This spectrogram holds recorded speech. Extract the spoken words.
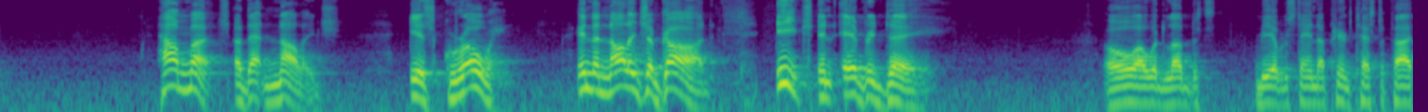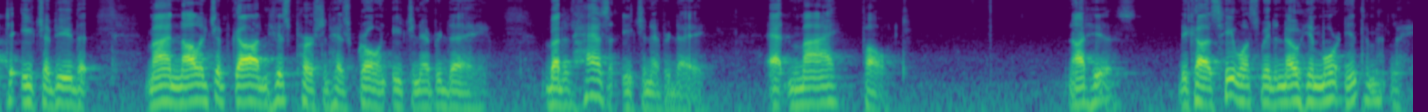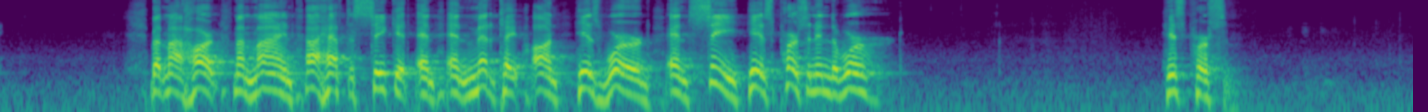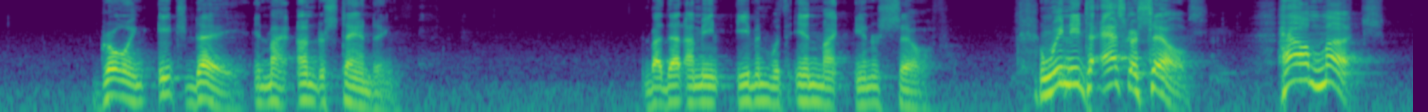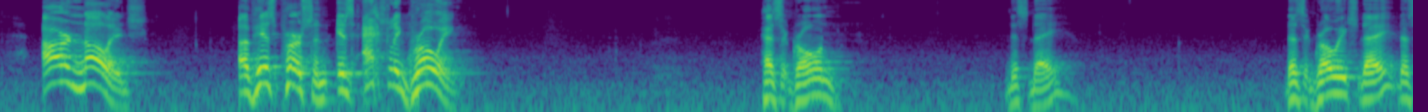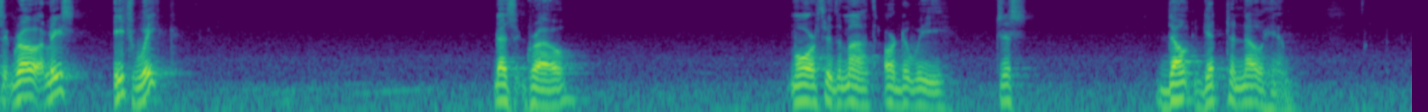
how much of that knowledge is growing in the knowledge of God each and every day. Oh, I would love to be able to stand up here and testify to each of you that my knowledge of God and His person has grown each and every day. But it hasn't each and every day at my fault, not His, because He wants me to know Him more intimately. But my heart, my mind, I have to seek it and, and meditate on His Word and see His person in the Word. His person growing each day in my understanding. And by that I mean even within my inner self. And we need to ask ourselves how much our knowledge of His person is actually growing. Has it grown this day? Does it grow each day? Does it grow at least each week? Does it grow more through the month, or do we just don't get to know Him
